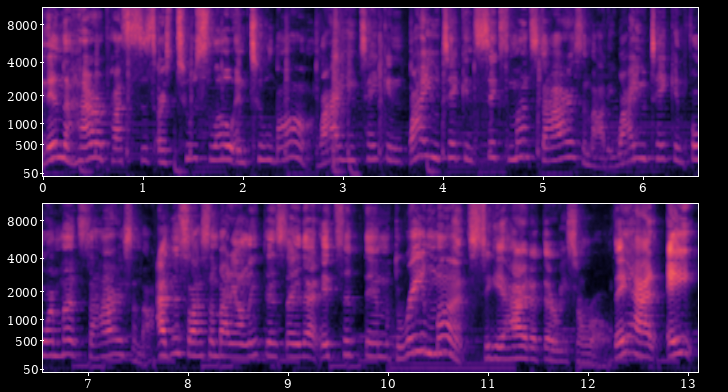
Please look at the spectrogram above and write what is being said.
And then the hiring processes are too slow and too long. Why are you taking why are you taking six months to hire somebody? Why are you taking four months to hire somebody? I just saw somebody on LinkedIn say that it took them three months to get hired at their recent role. They had eight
